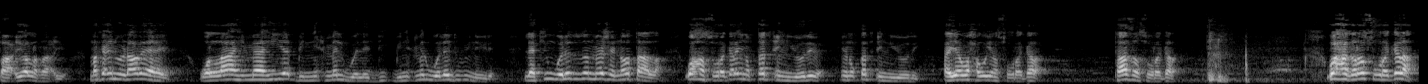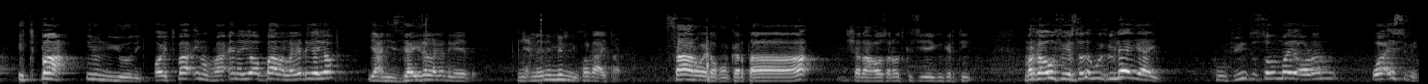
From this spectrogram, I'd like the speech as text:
baaciyo la raaciyo. Marka inuu idhaa bay ahayd wallahi ma hiya binicma lwaladi binicma lwaladu ina yidhi. Laakin waladudan meesha inoo taalla waxaa suuragala inuu qadci niyoodayba inuu qadci niyooday. Ayaa waxa weeyaan suuragala. Taasaa suuragala. Waxaa kaloo suuragala itbaac inuu niyooday oo itbaac inuu raacinayo baada laga dhigayo yani zaaida laga dhigayo. Nicmadna mebni kolkaa ay tahay. Saana way noqon kartaa. Sharax hoosana od ka sii eegin kartiin. Marka u fiirsada wuxuu leeyahay kuufiyiintu saw may odhan waa ismi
